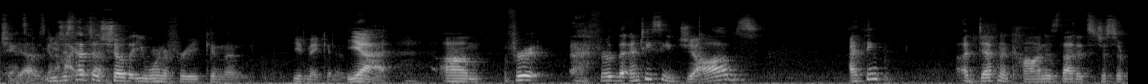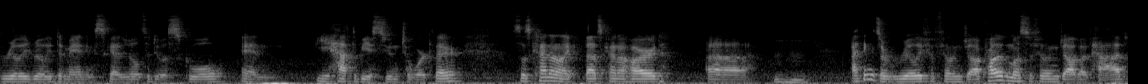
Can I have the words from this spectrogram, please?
chance I Yeah, was you just had to show that you weren't a freak, and then you'd make it in. Yeah. Um, for for the MTC jobs, I think a definite con is that it's just a really really demanding schedule to do a school, and you have to be a student to work there. So it's kind of like that's kind of hard. Uh, Mm-hmm. I think it's a really fulfilling job, probably the most fulfilling job I've had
